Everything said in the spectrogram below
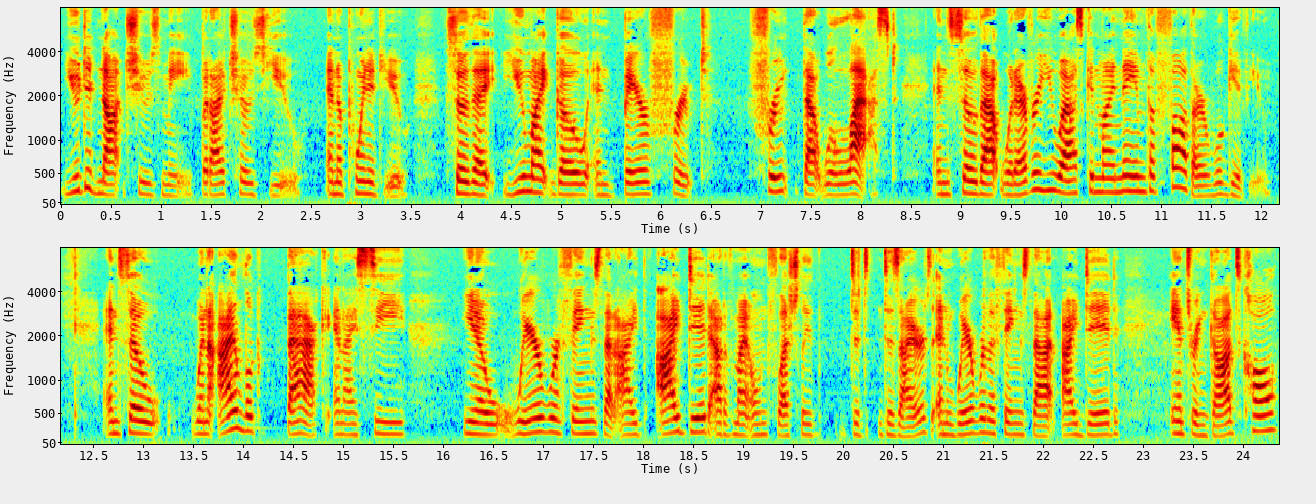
You did not choose me, but I chose you and appointed you so that you might go and bear fruit, fruit that will last and so that whatever you ask in my name, the Father will give you. And so when I look back and I see, you know, where were things that I I did out of my own fleshly de- desires, and where were the things that I did answering God's call,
